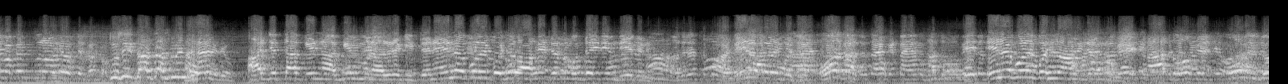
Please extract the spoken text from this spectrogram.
وقت پورا ہو گیا ختم تسی 10 10 منٹ اج تک انہاں اگے بھی مناظرے کیتے نے انہاں کول پوچھو آخری ٹرم مدعی دی ہوندی ہے کہ نہیں حضرت تہاڈے کول پوچھو اور گل کہ ٹائم ختم ہو انہاں کول پوچھو آخری ہو ہو جو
